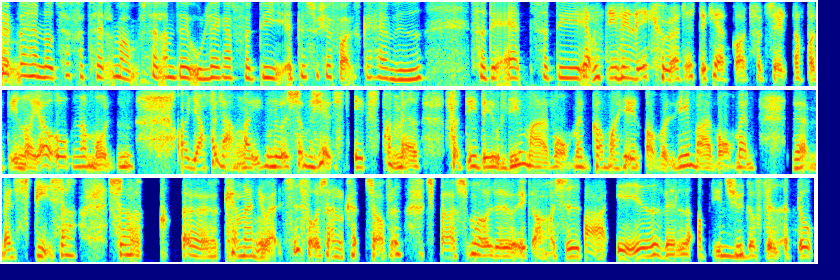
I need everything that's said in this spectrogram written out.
simpelthen nødt til at fortælle mig om, selvom det er ulækkert, fordi at det synes jeg, folk skal have at vide. Så det er... Så det... Jamen, de vil ikke høre det. Det kan jeg godt fortælle dig, fordi når jeg åbner munden, og jeg forlanger ikke noget som helst ekstra mad, fordi det er jo lige meget, hvor man kommer hen, og lige meget, hvor man, man spiser, så øh, kan man jo altid få sådan en kartoffel. Spørgsmålet er jo ikke om at sidde bare og æde, vel, og blive tyk og fed og dum.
